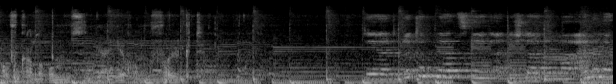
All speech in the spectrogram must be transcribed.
Aufgabe rum, Siegerehrung folgt. Der dritte Platz geht an die Startnummer 134.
